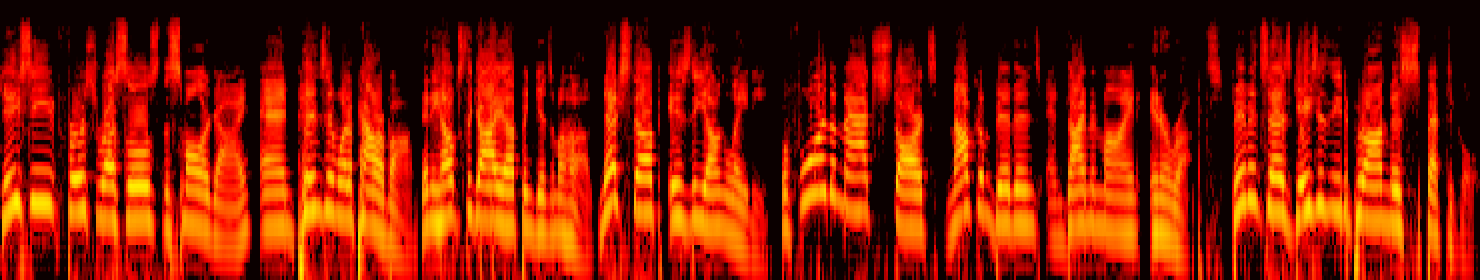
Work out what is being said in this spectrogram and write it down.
Gacy first wrestles the smaller guy and pins him with a power bomb. Then he helps the guy up and gives him a hug. Next up is the young lady. Before the match starts, Malcolm Bivens and Diamond Mine interrupt. Bivens says Gacy doesn't need to put on this spectacle.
